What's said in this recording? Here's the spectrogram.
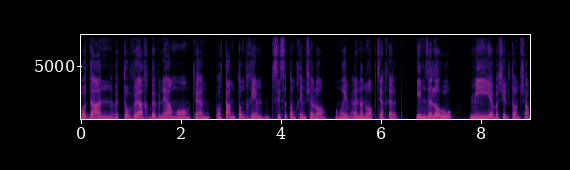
רודן וטובח בבני עמו, כן, אותם תומכים, בסיס התומכים שלו, אומרים, אין לנו אופציה אחרת. אם זה לא הוא, מי יהיה בשלטון שם?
